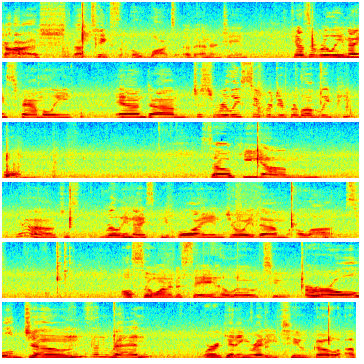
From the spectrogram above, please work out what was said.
gosh, that takes a lot of energy. He has a really nice family and um, just really super duper lovely people. So he, um, yeah, just really nice people. I enjoy them a lot. Also wanted to say hello to Earl, Jones, and Ren. We're getting ready to go up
